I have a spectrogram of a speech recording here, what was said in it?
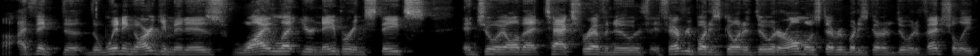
Uh, I think the, the winning argument is why let your neighboring states enjoy all that tax revenue if, if everybody's going to do it or almost everybody's going to do it eventually?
